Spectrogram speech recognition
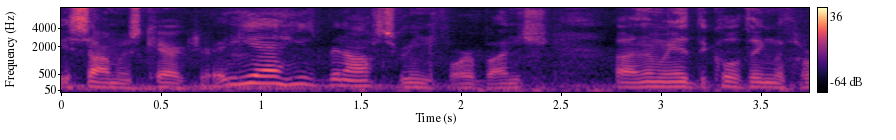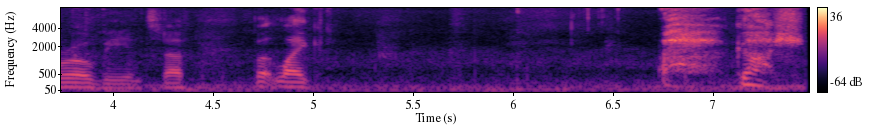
Isamu's character. And yeah, he's been off screen for a bunch. Uh, and then we had the cool thing with Horobi and stuff. But like, oh, gosh,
